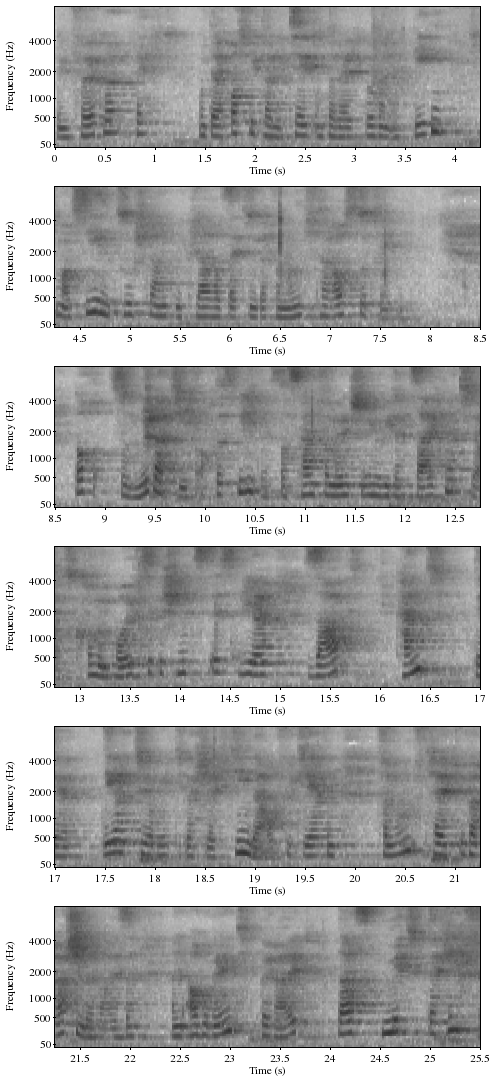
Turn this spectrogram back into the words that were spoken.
dem Völkerrecht und der Hospitalität unter Weltbürgern entgegen, um aus diesem Zustand mit klarer Setzung der Vernunft herauszutreten. Doch so negativ auch das Bild ist, das Kant für Menschen immer wieder zeichnet, der aus krummem Holze geschnitzt ist, wie er sagt, Kant, der, Theoretiker schlechthin der aufgeklärten Vernunft, hält überraschenderweise ein Argument bereit, das mit der Hilfe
